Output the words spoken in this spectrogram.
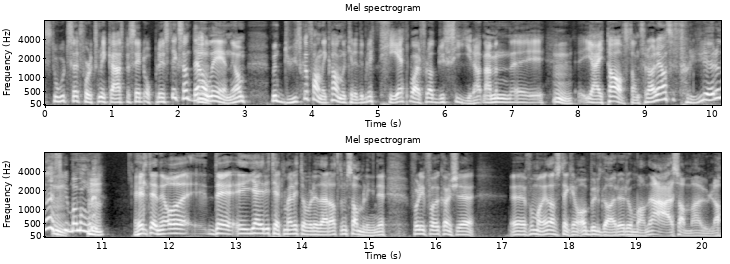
stort sett folk som ikke er spesielt opplyste, ikke sant. Det er alle enige om. Men du skal faen ikke ha noe kredibilitet bare for at du sier at nei, men eh, jeg tar avstand fra det. Ja, selvfølgelig gjør du det. Det skulle bare mangle. Helt enig, og det, jeg irriterte meg litt over det der at de sammenligner Fordi for kanskje eh, For mange da så tenker de at Bulgaria og Romania er samme ulla.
